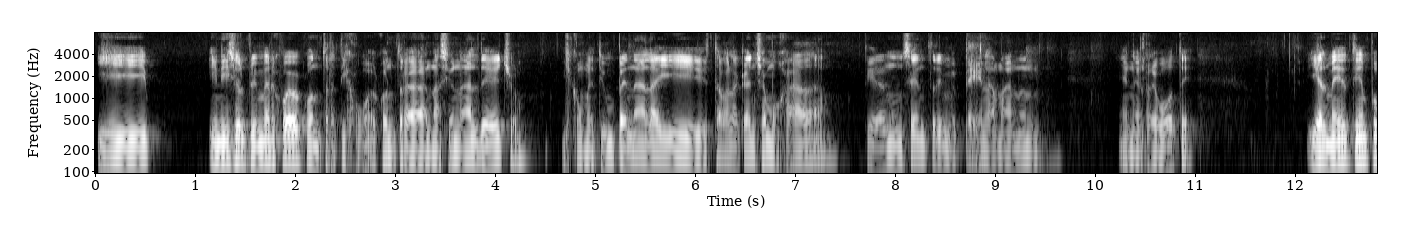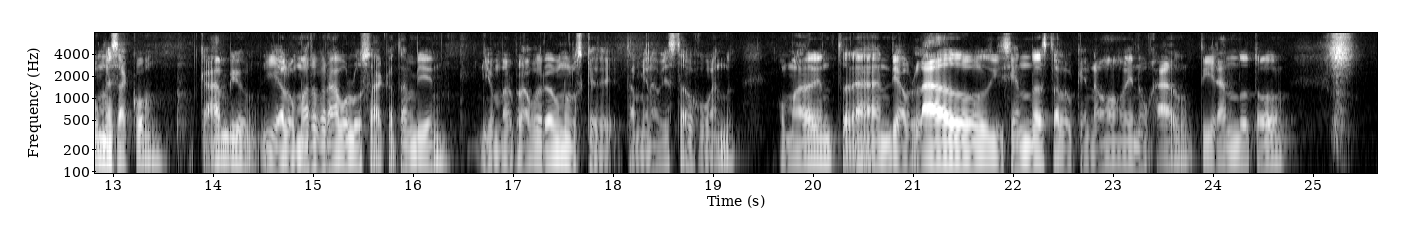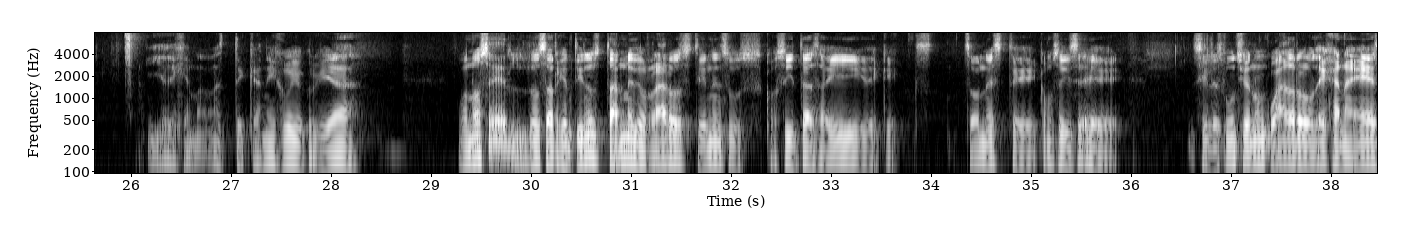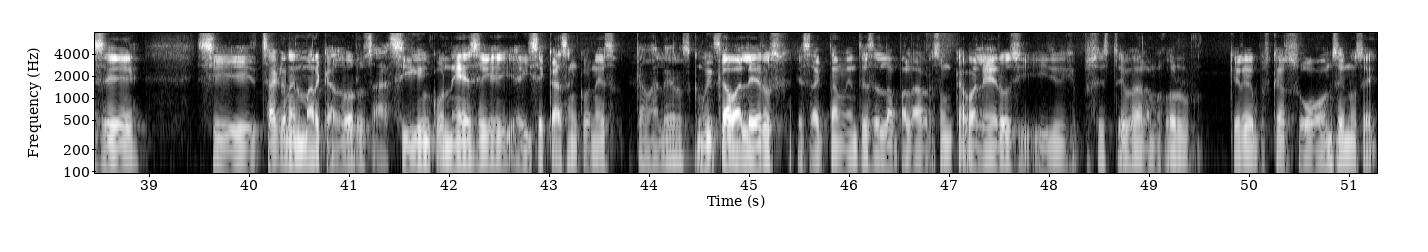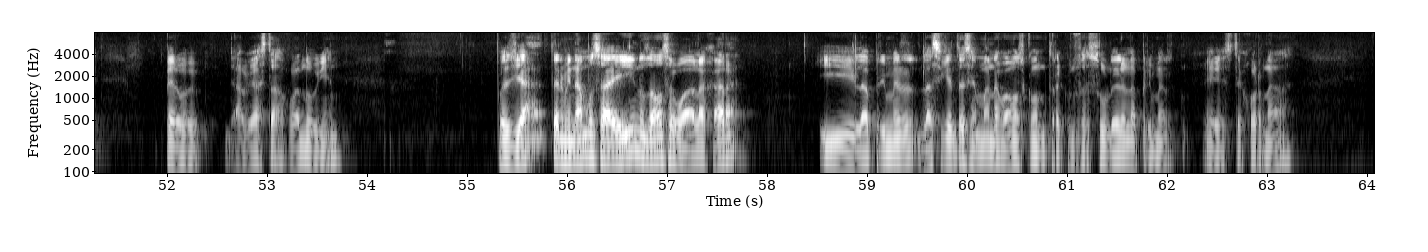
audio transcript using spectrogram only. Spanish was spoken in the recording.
Y inicio el primer juego contra, Tijuana, contra Nacional, de hecho, y cometí un penal ahí, estaba la cancha mojada, tiran un centro y me pegué la mano en, el rebote. Y al medio tiempo me sacó, cambio, y a Omar Bravo lo saca también. Y Omar Bravo era uno de los que también había estado jugando. Omar entra endiablado, diciendo hasta lo que no, enojado, tirando todo. Y yo dije, no, este canijo, yo creo que ya. O no sé, los argentinos están medio raros, tienen sus cositas ahí de que son este, ¿cómo se dice? Si les funciona un cuadro, dejan a ese. Si sacan el marcador, o sea, siguen con ese y, se casan con eso. Cabaleros. Muy eso. cabaleros, exactamente, esa es la palabra. Son cabaleros y, y, yo dije, pues este a lo mejor quiere buscar su once, no sé. Pero había estado jugando bien. Pues ya terminamos ahí, nos vamos a Guadalajara. Y la, primer, la siguiente semana jugamos contra Cruz Azul, era la primera este, jornada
